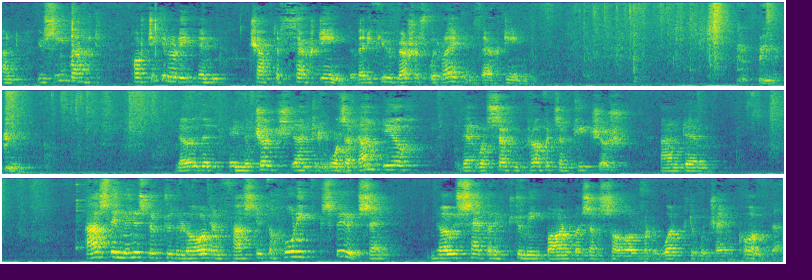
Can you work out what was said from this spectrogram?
And you see that particularly in chapter 13, the very few verses we read in 13. now that in the church that was at Antioch, there were certain prophets and teachers, and um, as they ministered to the Lord and fasted, the Holy Spirit said, Now separate to me Barnabas and Saul for the work to which I have called them.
